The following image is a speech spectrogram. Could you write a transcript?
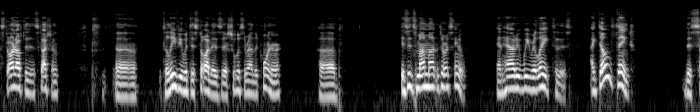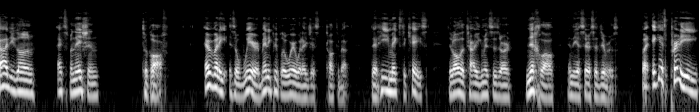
start off the discussion uh, to leave you with this thought as uh, Shavuos around the corner. Uh, is it Zman Matan Torah And how do we relate to this? I don't think the Saadia Gaon explanation took off. Everybody is aware, many people are aware of what I just talked about, that he makes the case that all the Taryag mitzvahs are nichlal in the Aseres Hadibros. But it gets pretty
